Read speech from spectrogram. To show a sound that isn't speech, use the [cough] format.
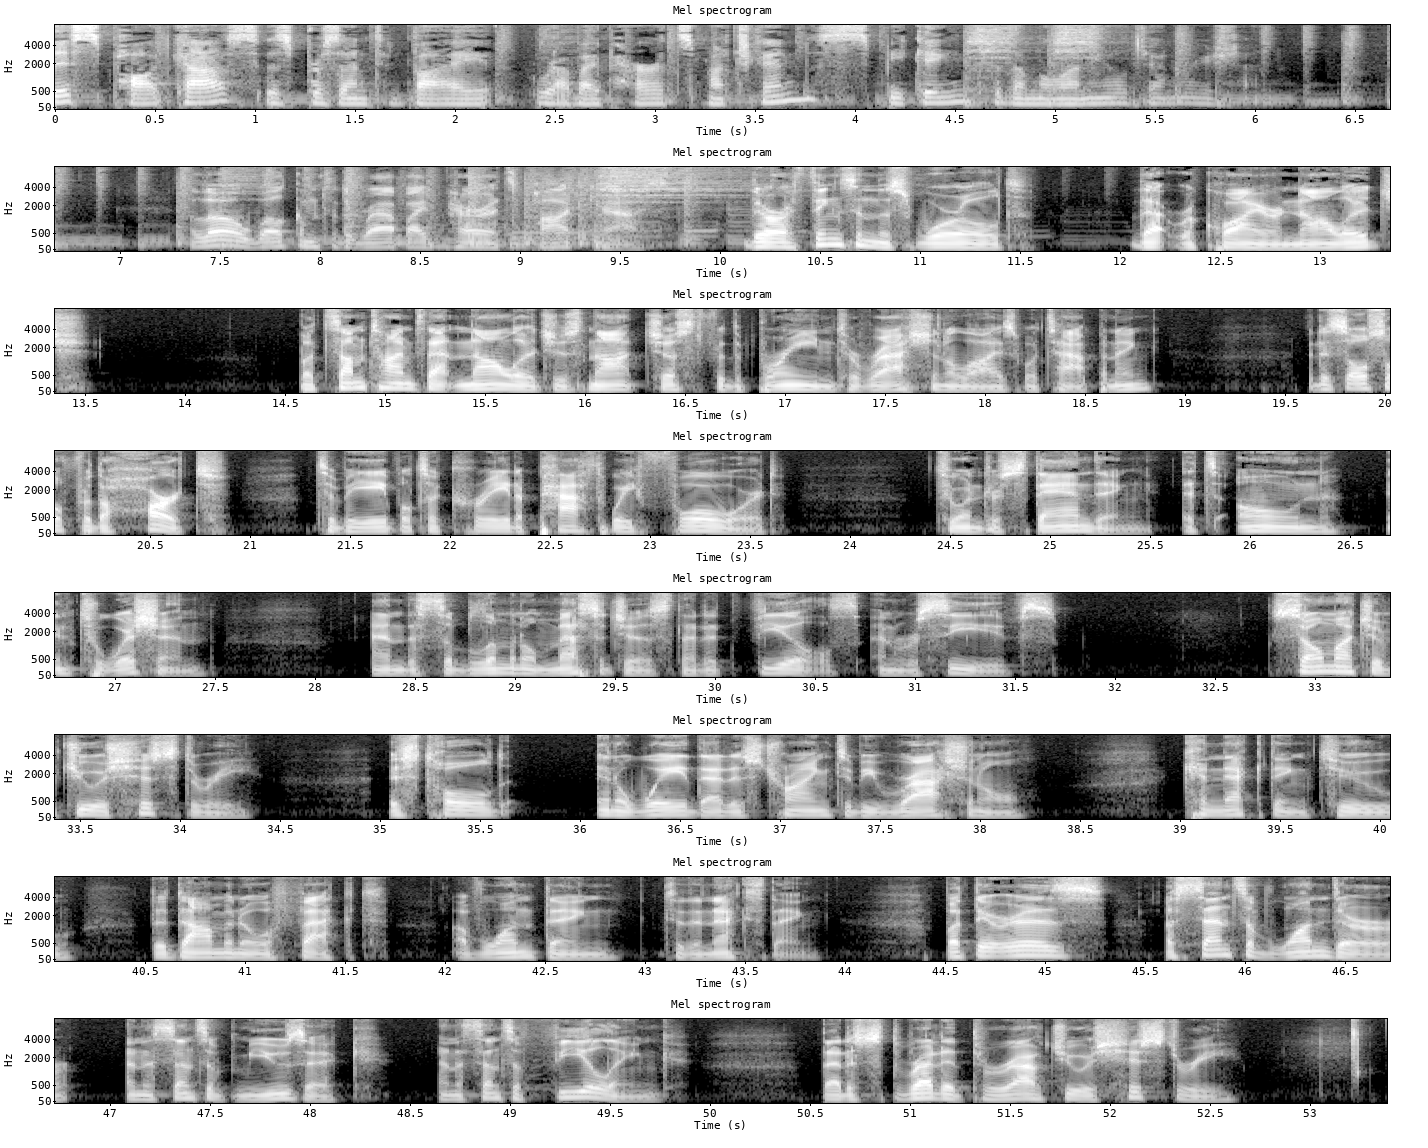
This podcast is presented by Rabbi Peretz Mochkin speaking to the millennial generation. Hello, welcome to the Rabbi Peretz podcast. There are things in this world that require knowledge, but sometimes that knowledge is not just for the brain to rationalize what's happening, it is also for the heart to be able to create a pathway forward to understanding its own intuition and the subliminal messages that it feels and receives. So much of Jewish history is told in a way that is trying to be rational, connecting to the domino effect of one thing to the next thing. But there is a sense of wonder and a sense of music and a sense of feeling that is threaded throughout Jewish history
